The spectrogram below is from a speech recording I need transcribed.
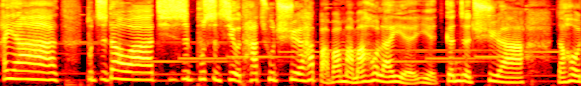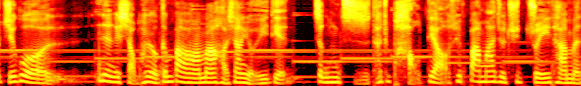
哎呀，不知道啊，其实不是只有他出去，他爸爸妈妈后来也也跟着去啊。然后结果那个小朋友跟爸爸妈妈好像有一点争执，他就跑掉，所以爸妈就去追他们。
